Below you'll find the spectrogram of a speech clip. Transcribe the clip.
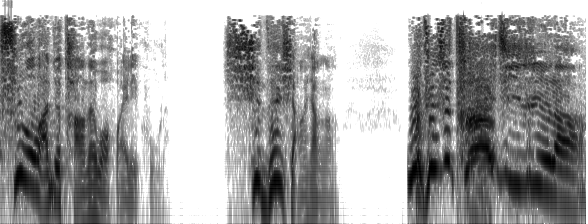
说完就躺在我怀里哭了。现在想想啊，我真是太机智了。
